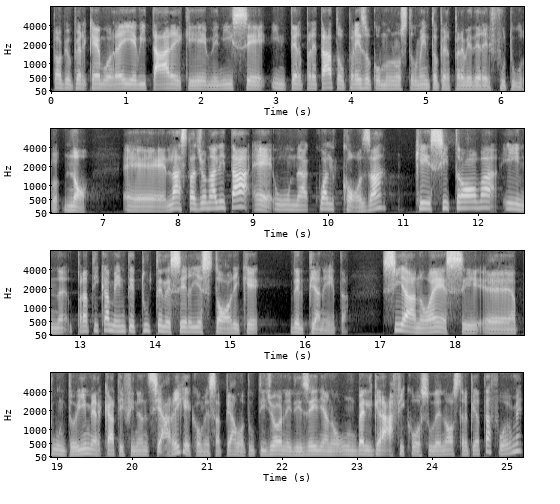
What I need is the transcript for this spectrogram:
proprio perché vorrei evitare che venisse interpretato o preso come uno strumento per prevedere il futuro. No, eh, la stagionalità è un qualcosa che si trova in praticamente tutte le serie storiche del pianeta siano essi eh, appunto i mercati finanziari che come sappiamo tutti i giorni disegnano un bel grafico sulle nostre piattaforme,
